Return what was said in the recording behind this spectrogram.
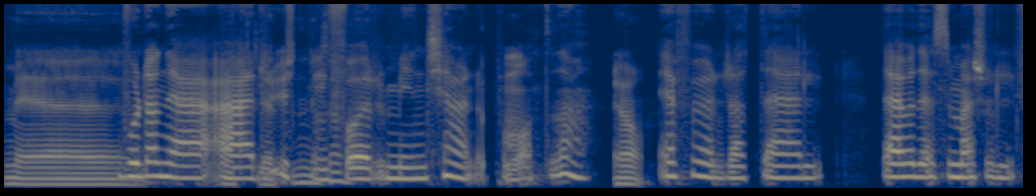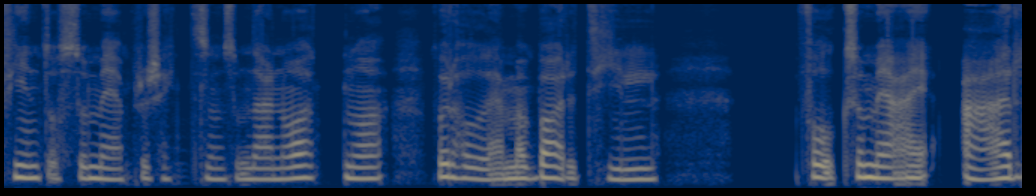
Med Hvordan jeg er utenfor liksom. utenfor min kjerne, på en måte, da. Ja. Jeg føler at det er Det er jo det som er så fint også med prosjektet sånn som det er nå, at nå forholder jeg meg bare til folk som jeg er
